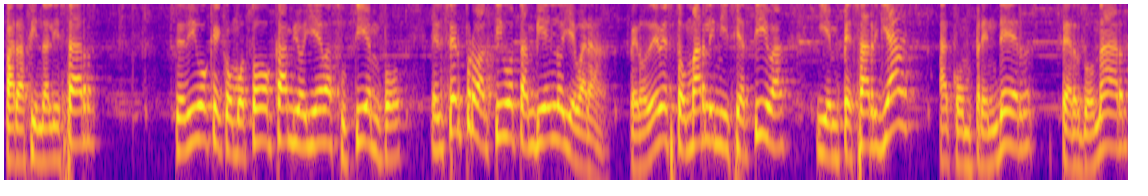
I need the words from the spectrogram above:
Para finalizar, te digo que como todo cambio lleva su tiempo, el ser proactivo también lo llevará, pero debes tomar la iniciativa y empezar ya a comprender, perdonar,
